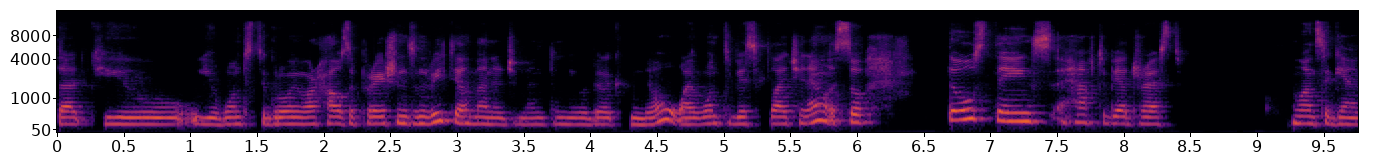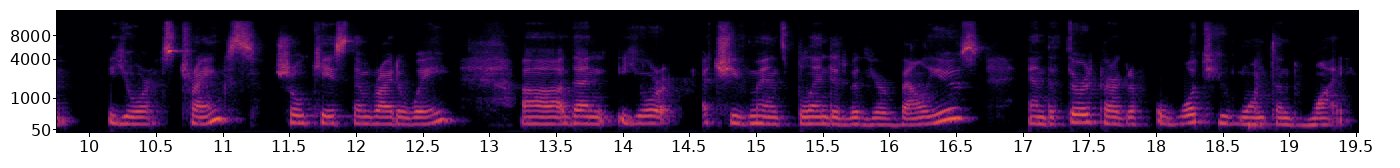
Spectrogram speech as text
that you you want to grow in warehouse operations and retail management, and you would be like, no, I want to be a supply chain analyst. So those things have to be addressed once again your strengths, showcase them right away, uh, then your achievements blended with your values, and the third paragraph, what you want and why.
